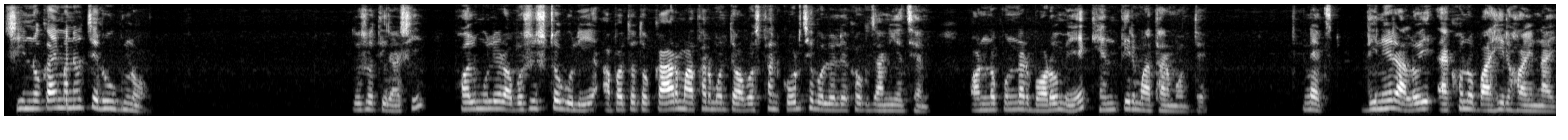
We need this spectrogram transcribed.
শীর্ণকায় মানে হচ্ছে রুগ্ন। দুশো তিরাশি। ফলমূলের অবশিষ্টগুলি আপাতত কার মাথার মধ্যে অবস্থান করছে বলে লেখক জানিয়েছেন, অন্নপূর্ণার বড় মেয়ে খেন্তির মাথার মধ্যে। নেক্সট। দিনের আলোয় এখনও বাহির হয় নাই।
